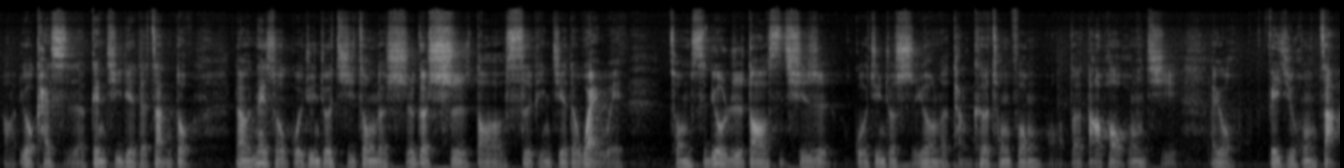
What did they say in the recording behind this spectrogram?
啊，又开始了更激烈的战斗。那那时候国军就集中了十个师到四平街的外围，从十六日到十七日，国军就使用了坦克冲锋啊的大炮轰击，还有飞机轰炸，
